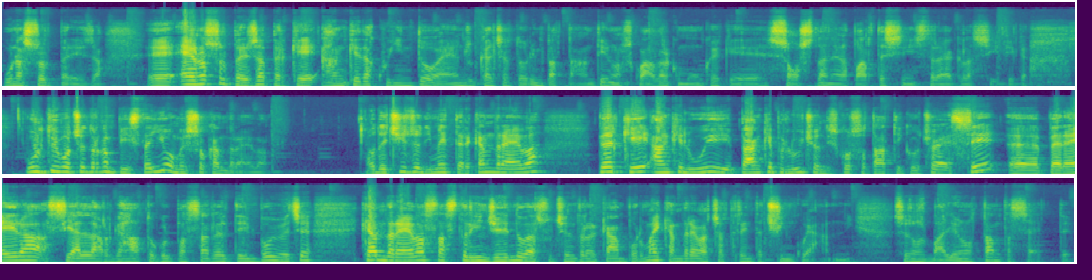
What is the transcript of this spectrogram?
una sorpresa. Eh, è una sorpresa perché anche da quinto è un calciatore impattante in una squadra comunque che sosta nella parte sinistra della classifica. Ultimo centrocampista, io ho messo Candreva ho deciso di mettere Candreva perché anche, lui, anche per lui c'è un discorso tattico, cioè se eh, Pereira si è allargato col passare del tempo, invece Candreva sta stringendo verso il centro del campo, ormai Candreva ha 35 anni, se non sbaglio, è un 87,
